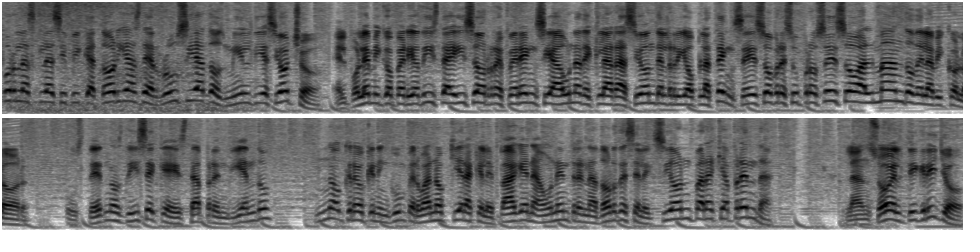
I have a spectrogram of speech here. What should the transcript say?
por las clasificatorias de Rusia 2018. El polémico periodista hizo referencia a una declaración del rioplatense sobre su proceso al mando de la bicolor. ¿Usted nos dice que está aprendiendo? No creo que ningún peruano quiera que le paguen a un entrenador de selección para que aprenda. Lanzó el tigrillo.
